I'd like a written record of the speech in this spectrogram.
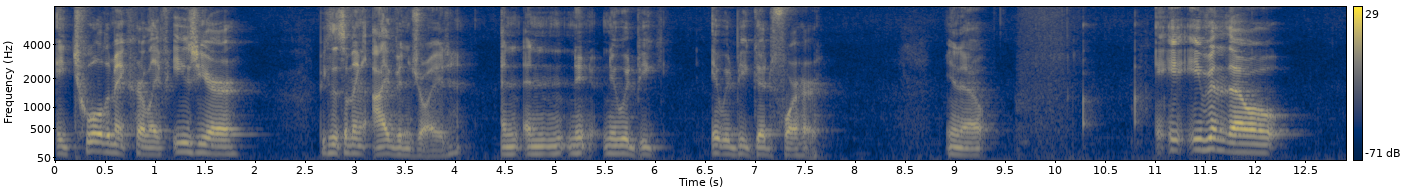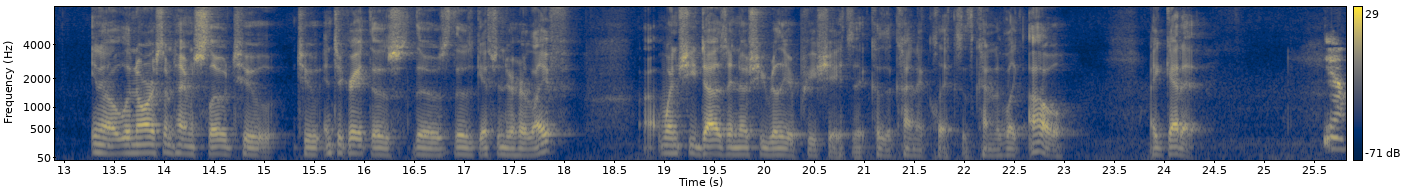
a tool to make her life easier because it's something I've enjoyed and and knew, knew would be it would be good for her. You know, even though you know Lenore is sometimes slow to to integrate those those those gifts into her life uh, when she does, I know she really appreciates it because it kind of clicks. It's kind of like, oh, I get it. Yeah.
